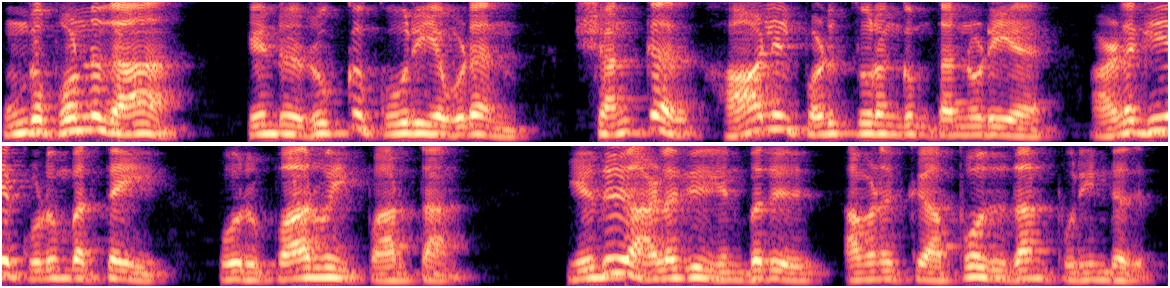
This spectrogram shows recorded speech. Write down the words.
உங்க பொண்ணுதான் என்று ருக்கு கூறியவுடன் ஷங்கர் ஹாலில் படுத்துறங்கும் தன்னுடைய அழகிய குடும்பத்தை ஒரு பார்வை பார்த்தான். எது அழகு என்பது அவனுக்கு அப்போதுதான் புரிந்தது.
